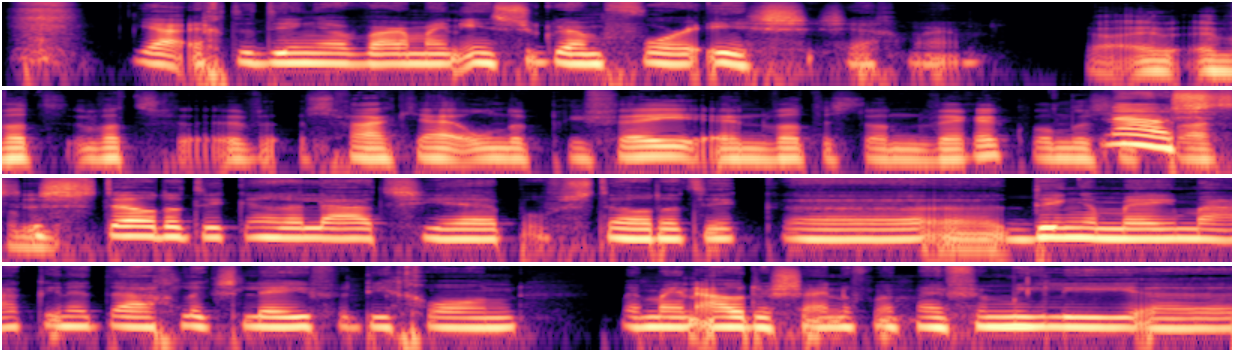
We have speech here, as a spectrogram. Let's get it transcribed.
ja, echt de dingen waar mijn Instagram voor is, zeg maar. Ja, en, en wat, wat eh, schaak jij onder privé en wat is dan werk? Want zit Nou, een- stel dat ik een relatie heb of stel dat ik eh, eh, dingen meemaak in het dagelijks leven die gewoon met mijn ouders zijn of met mijn familie, eh,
